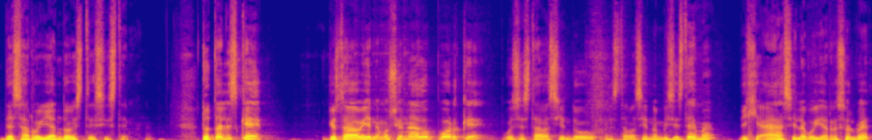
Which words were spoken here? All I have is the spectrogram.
desarrollando este sistema. Total es que yo estaba bien emocionado porque pues estaba haciendo, estaba haciendo mi sistema, dije, ah, sí la voy a resolver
